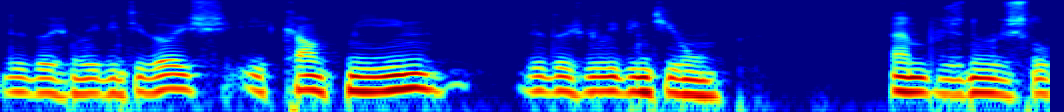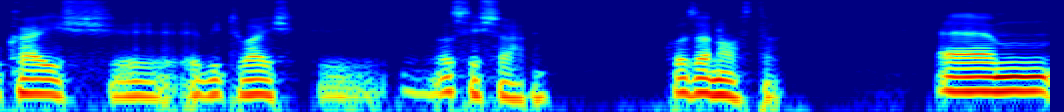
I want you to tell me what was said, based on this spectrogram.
de 2022 e Count Me In de 2021, ambos nos locais eh, habituais que vocês sabem, Cosa Nostra. Um,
